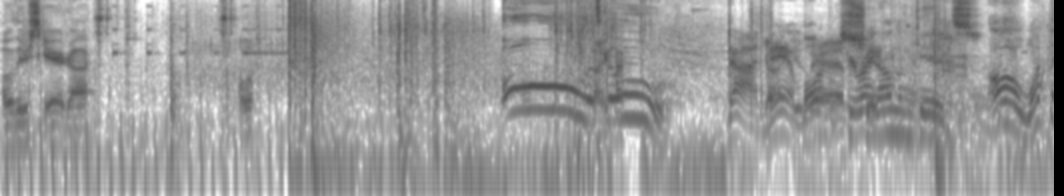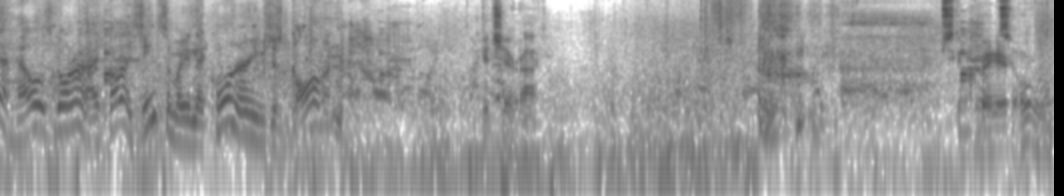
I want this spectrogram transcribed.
Oh, they're scared, Rock. Oh, Oh, let's Nice. go! God Got damn, boy. You're Shit right. on them kids. Oh, what the hell is going on? I thought I seen somebody in that corner. He was just gone. Good shit, Rock. I'm just gonna go Right here. to Overlook.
